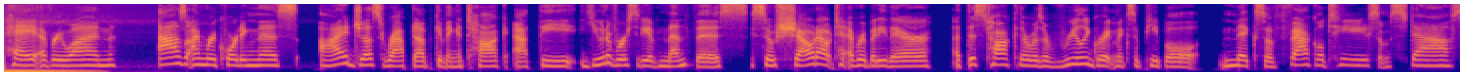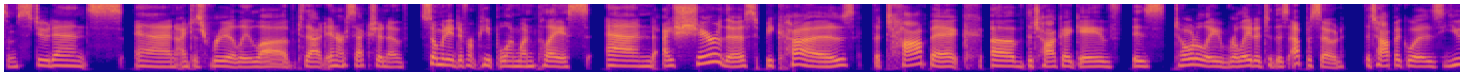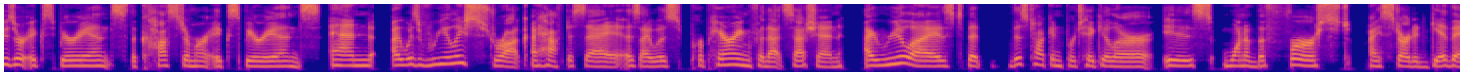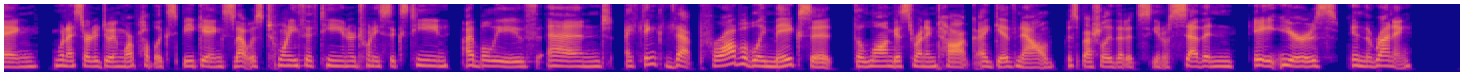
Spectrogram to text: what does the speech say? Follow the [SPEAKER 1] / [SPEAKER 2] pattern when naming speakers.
[SPEAKER 1] Hey everyone. As I'm recording this, I just wrapped up giving a talk at the University of Memphis. So, shout out to everybody there. At this talk, there was a really great mix of people mix of faculty, some staff, some students. And I just really loved that intersection of so many different people in one place. And I share this because the topic of the talk I gave is totally related to this episode. The topic was user experience, the customer experience. And I was really struck, I have to say, as I was preparing for that session, I realized that this talk in particular is one of the first I started giving when I started doing more public speaking. So that was 2015 or 2016, I believe. And I think that probably makes it the longest running talk I give now, especially that it's, you know, seven, eight years in the running.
